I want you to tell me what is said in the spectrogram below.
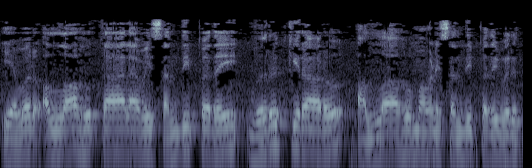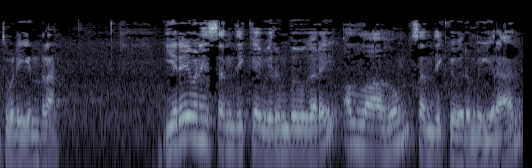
எவர் அல்லாஹு தாலாவை சந்திப்பதை வெறுக்கிறாரோ அல்லாஹும் அவனை சந்திப்பதை வெறுத்து விடுகின்றான். இறைவனை சந்திக்க விரும்புவரை அல்லாஹும் சந்திக்க விரும்புகிறான்.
